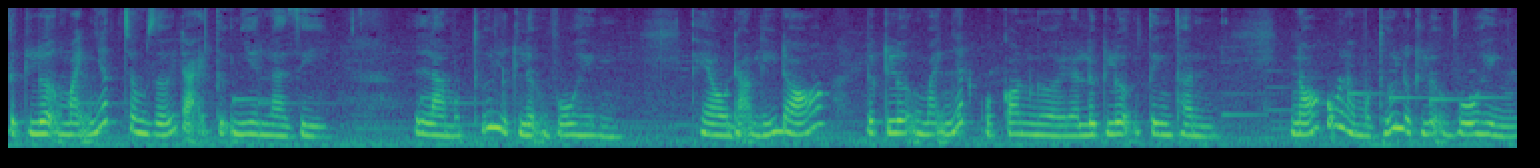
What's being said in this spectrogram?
Lực lượng mạnh nhất trong giới đại tự nhiên là gì? Là một thứ lực lượng vô hình. Theo đạo lý đó, lực lượng mạnh nhất của con người là lực lượng tinh thần. Nó cũng là một thứ lực lượng vô hình,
